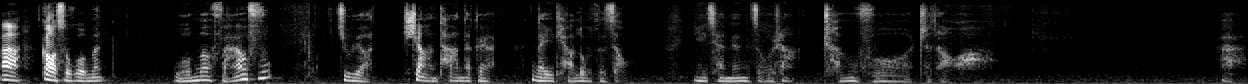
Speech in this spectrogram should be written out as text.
啊，告诉我们，我们凡夫就要向他那个那一条路子走，你才能走上成佛之道啊！啊，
